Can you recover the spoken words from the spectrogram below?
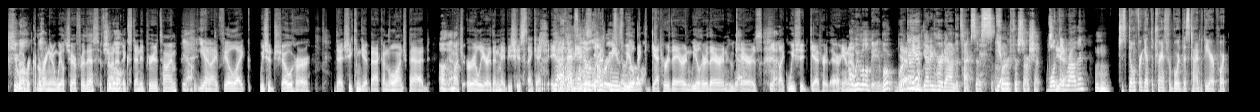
She uh, will. recovering in a wheelchair for this, if She not will. an extended period of time. Yeah. Yeah, And I feel like we should show her that she can get back on the launch pad Oh, yeah. much earlier than maybe she's thinking. Even Yeah, if it means, absolutely. if it means we Recovery is like get her there and wheel her there and who Yeah. cares? Yeah. Like we should get her there, you know? Oh, we will be. We're, we're Yeah. going to Yeah. be getting her down to Texas Yeah. for, for Starship. One Yeah. thing, Robin. Mhm. just don't forget the transfer board this time at the airport.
